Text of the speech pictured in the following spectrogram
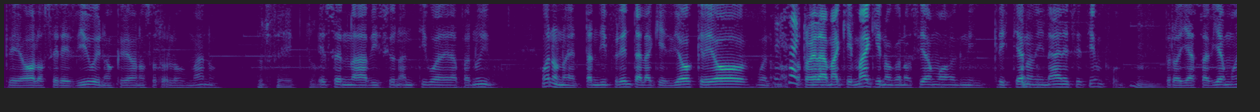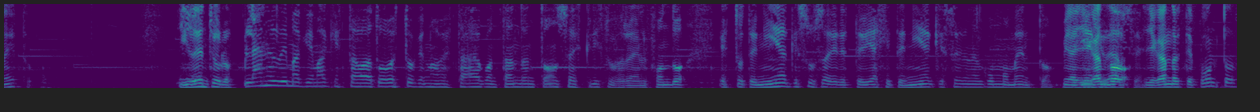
creó a los seres vivos y nos creó a nosotros los humanos. Perfecto. Esa es la visión antigua de la Panui. Bueno, no es tan diferente a la que Dios creó. Bueno, nosotros era Make no conocíamos ni cristianos ni nada en ese tiempo, mm. pero ya sabíamos esto. Y dentro de los planes de Makemake estaba todo esto que nos estaba contando entonces Christopher. En el fondo, esto tenía que suceder, este viaje tenía que ser en algún momento. Mira, llegando, llegando a este punto,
